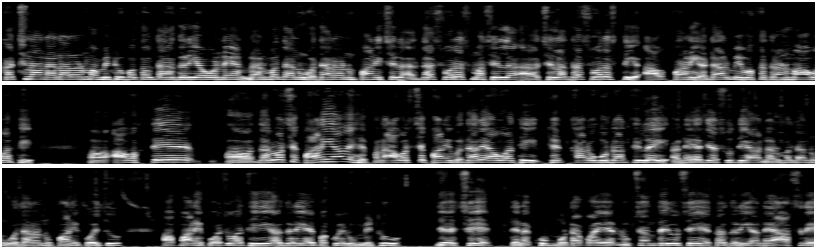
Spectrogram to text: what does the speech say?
કચ્છના નાના રણમાં મીઠું પકવતા અગરિયાઓને નર્મદાનું વધારાનું પાણી છેલ્લા દસ વર્ષમાં છેલ્લા છેલ્લા દસ વર્ષથી આ પાણી અઢારમી વખત રણમાં આવવાથી આ વખતે દર વર્ષે પાણી આવે છે, પણ આ વર્ષે પાણી વધારે આવવાથી ઠેઠ ખારોગોડાથી લઈ અને હજાર સુધી આ નર્મદાનું વધારાનું પાણી પહોંચ્યું. આ પાણી પહોંચવાથી અગરિયાએ પકવેલું મીઠું જે છે, તેને ખૂબ મોટા પાયે નુકસાન થયું છે. એક અગરિયાને આશરે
